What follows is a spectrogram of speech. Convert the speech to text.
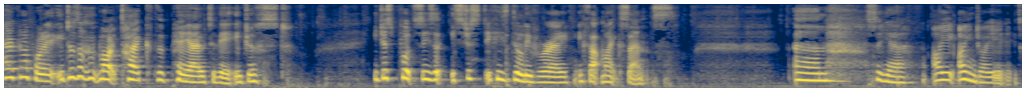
how can I put it? It doesn't like take the P out of it. It just, he just puts his, it's just his delivery, if that makes sense. Um, so yeah, I, I enjoy it.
